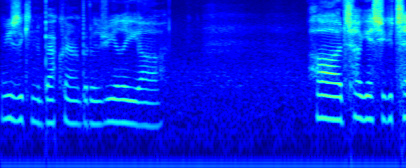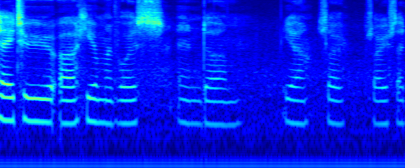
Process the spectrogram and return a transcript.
music in the background, but it was really uh, hard, I guess you could say, to uh, hear my voice. And um, yeah, so sorry if that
